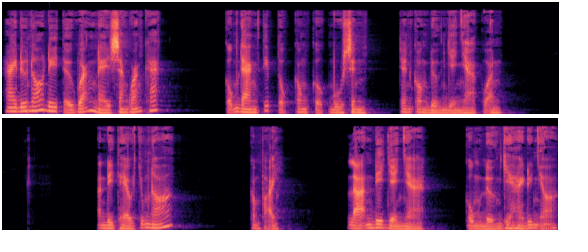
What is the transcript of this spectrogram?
Hai đứa nó đi từ quán này sang quán khác, Cũng đang tiếp tục công cuộc mưu sinh. Trên con đường về nhà của anh. Anh đi theo chúng nó. Không phải, Là anh đi về nhà Cùng đường với hai đứa nhỏ.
